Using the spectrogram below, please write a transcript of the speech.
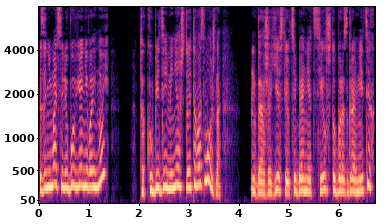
«занимайся любовью, а не войной»? Так убеди меня, что это возможно. Даже если у тебя нет сил, чтобы разгромить их,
